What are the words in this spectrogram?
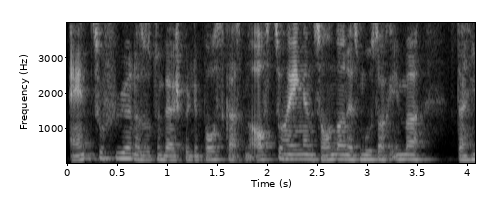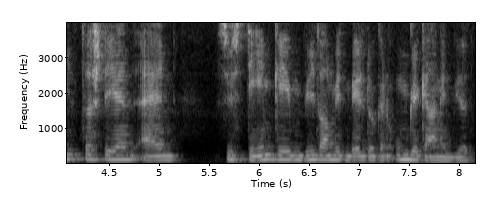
einzuführen, also zum Beispiel den Postkasten aufzuhängen, sondern es muss auch immer dahinterstehen ein System geben, wie dann mit Meldungen umgegangen wird.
